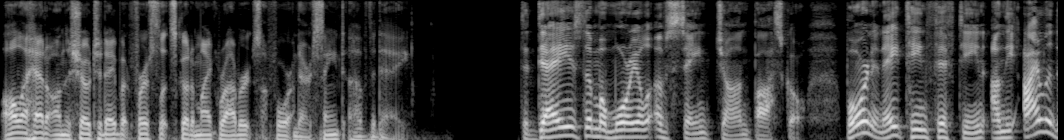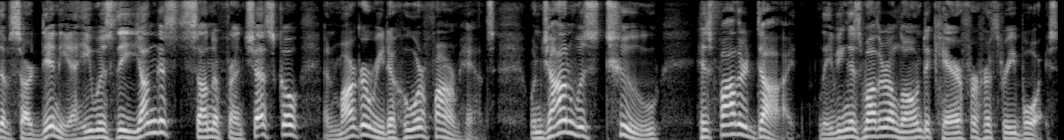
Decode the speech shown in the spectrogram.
all ahead on the show today. But first, let's go to Mike Roberts for our Saint of the Day. Today is the memorial of St. John Bosco. Born in 1815 on the island of Sardinia, he was the youngest son of Francesco and Margherita, who were farmhands. When John was two, his father died, leaving his mother alone to care for her three boys.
